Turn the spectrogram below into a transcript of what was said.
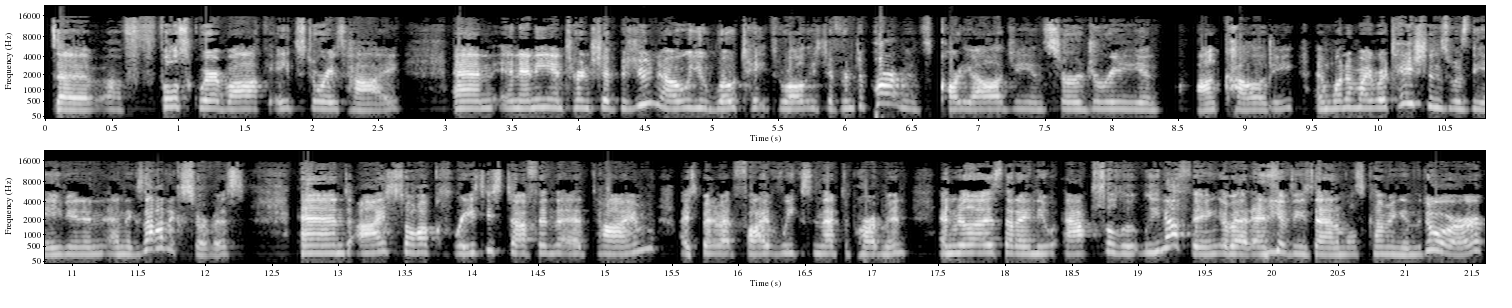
It's a, a, full square block, eight stories high. And in any internship, as you know, you rotate through all these different departments cardiology and surgery and oncology. And one of my rotations was the avian and, and, exotic service. And I saw crazy stuff in that time. I spent about five weeks in that department and realized that I knew absolutely nothing about any of these animals coming in the door.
